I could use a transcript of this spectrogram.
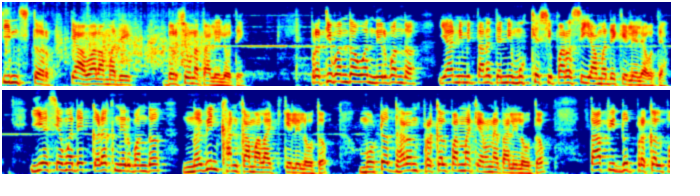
तीन स्तर त्या अहवालामध्ये दर्शवण्यात आलेले होते. प्रतिबंध व निर्बंध या निमित्तानं त्यांनी मुख्य शिफारसी यामध्ये केलेल्या होत्या. ई एस एमध्ये कडक निर्बंध नवीन खाणकामाला केलेलं होतं. मोठं धरण प्रकल्पांना करण्यात आलेलं होतं. तापविद्युत प्रकल्प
